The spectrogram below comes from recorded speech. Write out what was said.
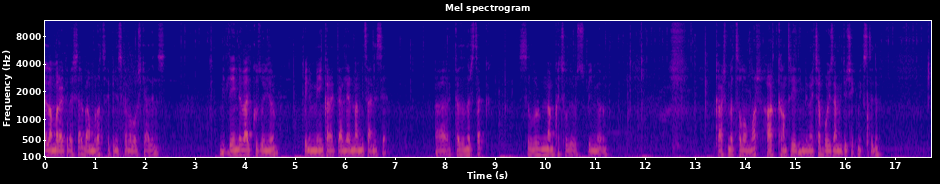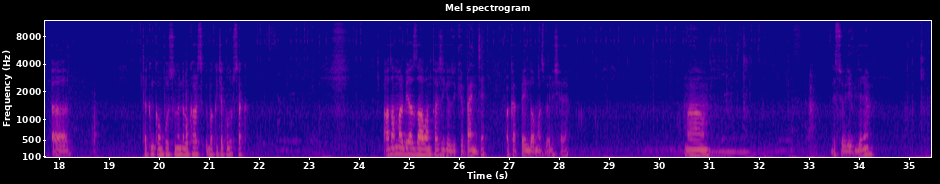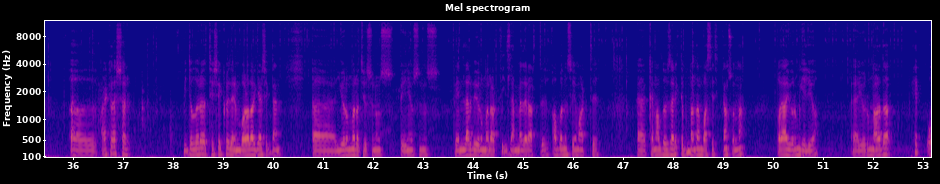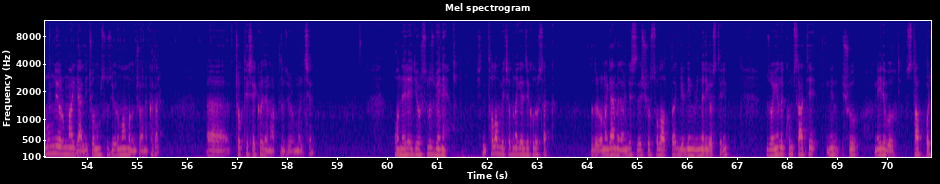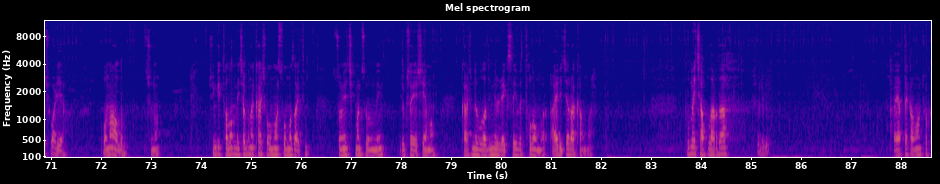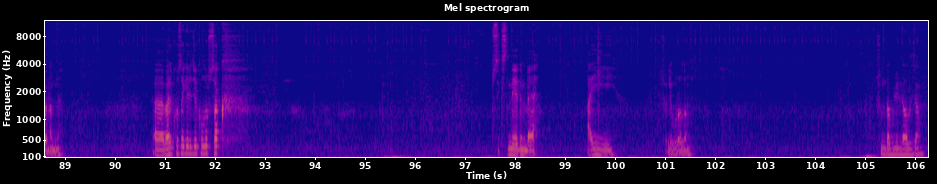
Selamlar arkadaşlar ben Murat. Hepiniz kanala hoş geldiniz. Mid lane'de Vel'Koz oynuyorum. Benim main karakterlerimden bir tanesi. Ee, kazanırsak Silver bilmem kaç alıyoruz bilmiyorum. Karşımda Talon var. Hard counter yediğim bir matchup. O yüzden video çekmek istedim. Ee, takım kompozisyonlarına bakar, bakacak olursak adamlar biraz daha avantajlı gözüküyor bence. Fakat belli olmaz böyle şeyler. Um, ne söyleyebilirim? Ee, arkadaşlar videolara teşekkür ederim. Bu aralar gerçekten e, yorumlar atıyorsunuz, beğeniyorsunuz. Beğeniler ve yorumlar arttı, izlenmeler arttı, abone sayım arttı. Ee, kanalda özellikle bunlardan bahsettikten sonra bayağı yorum geliyor. Ee, yorumlarda hep olumlu yorumlar geldi. Hiç olumsuz yorum almadım şu ana kadar. Ee, çok teşekkür ederim attığınız yorumlar için. O nereye ediyorsunuz beni? Şimdi Talon matchup'ına gelecek olursak ona gelmeden önce size şu sol altta girdiğim ürünleri göstereyim. Zonya'nın kum saatinin şu neydi bu? Stopwatch var ya. Onu aldım. Şunu. Çünkü Talon matchup'ına karşı olmazsa olmaz item. Zonya çıkmak zorundayım. Yoksa yaşayamam. Karşımda Vladimir Rek'Sai ve Talon var. Ayrıca Rakan var. Bu matchup'larda şöyle bir hayatta kalmam çok önemli. Ee, Velkoz'a gelecek olursak ikisini de yedim be. Ay. Şöyle vuralım. Şunu W ile alacağım.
